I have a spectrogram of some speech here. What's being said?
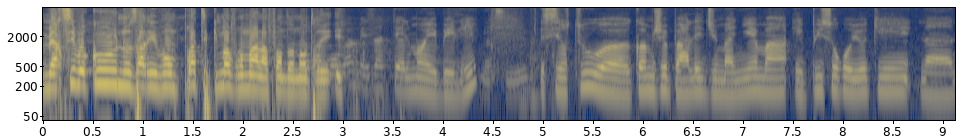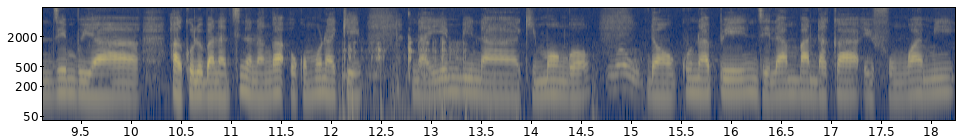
merci beaucoup. Nous arrivons pratiquement vraiment à la fin de notre mais ça tellement ébélé. Surtout euh, comme je parlais du maniema et puis soko yoki na nzembo ya akoloba na ntina na nayembi na kimongo. Wow. donc kuna mpe nzela mbandaka efungwami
